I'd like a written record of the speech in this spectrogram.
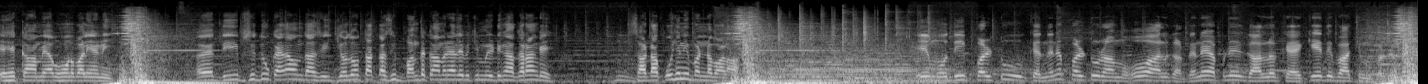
ਇਹ ਕਾਮਯਾਬ ਹੋਣ ਵਾਲੀਆਂ ਨਹੀਂ। ਅ, ਦੀਪ ਸਿੱਧੂ ਕਹਿੰਦਾ ਹੁੰਦਾ ਸੀ ਜਦੋਂ ਤੱਕ ਅਸੀਂ ਬੰਦ ਕਮਰਿਆਂ ਦੇ ਵਿੱਚ ਮੀਟਿੰਗਾਂ ਕਰਾਂਗੇ ਸਾਡਾ ਕੁਝ ਨਹੀਂ ਬਣਨ ਵਾਲਾ। ਇਹ ਮੋਦੀ ਪਲਟੂ ਕਹਿੰਦੇ ਨੇ ਪਲਟੂ ਰਾਮ ਉਹ ਹਾਲ ਕਰਦੇ ਨੇ ਆਪਣੀ ਗੱਲ ਕਹਿ ਕੇ ਤੇ ਬਾਅਦ ਚ ਮੁਕਰ ਜਾਂਦੇ ਨੇ।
